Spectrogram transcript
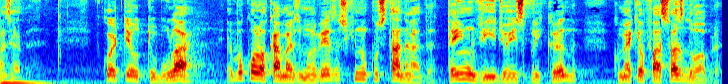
rapaziada. Cortei o tubo lá. Eu vou colocar mais uma vez, acho que não custa nada. Tem um vídeo aí explicando como é que eu faço as dobras.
